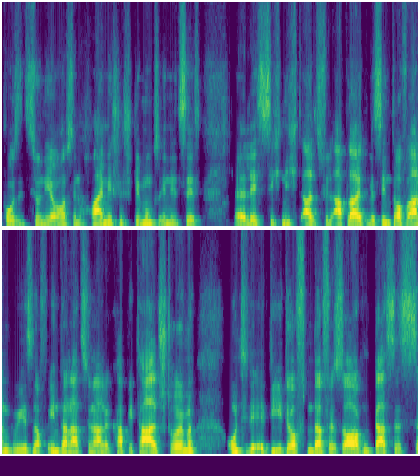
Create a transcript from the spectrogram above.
Positionierungen, aus den heimischen Stimmungsindizes lässt sich nicht allzu viel ableiten. Wir sind darauf angewiesen, auf internationale Kapitalströme und die dürften dafür sorgen, dass es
